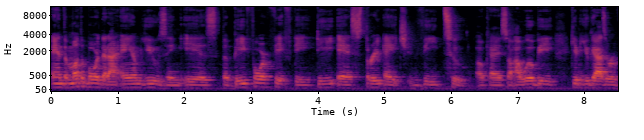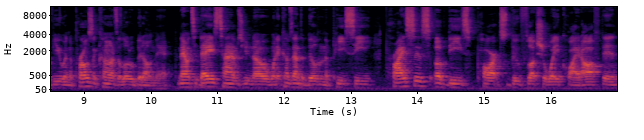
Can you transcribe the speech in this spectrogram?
And the motherboard that I am using is the B450 DS3H V2. Okay, so I will be giving you guys a review and the pros and cons a little bit on that. Now, in today's times, you know, when it comes down to building a PC, prices of these parts do fluctuate quite often.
